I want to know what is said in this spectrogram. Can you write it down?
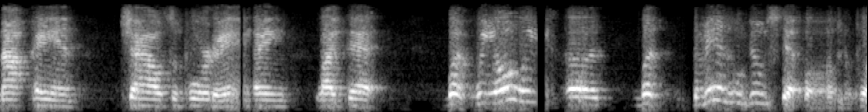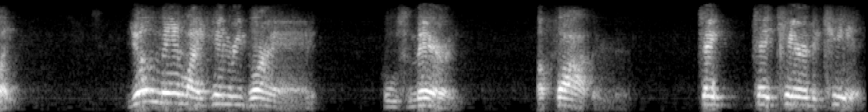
not paying child support or anything like that. But we always, uh, but the men who do step up to the plate, young men like Henry Bryant, who's married, a father, take take care of the kids.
